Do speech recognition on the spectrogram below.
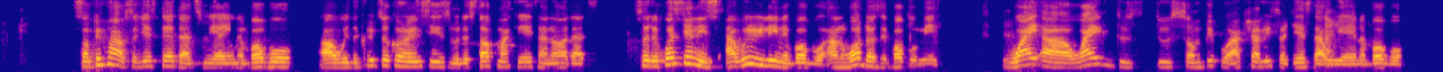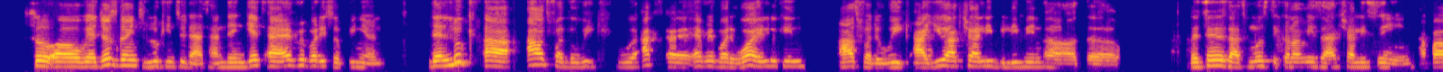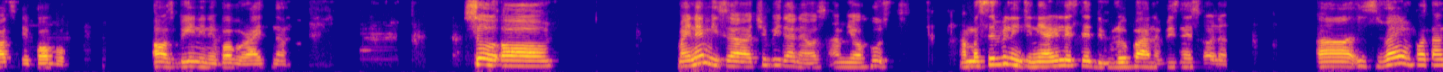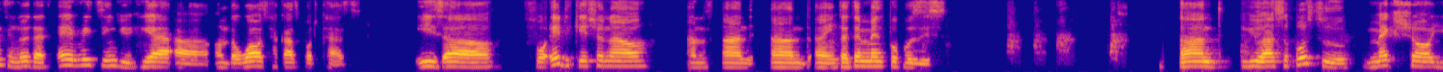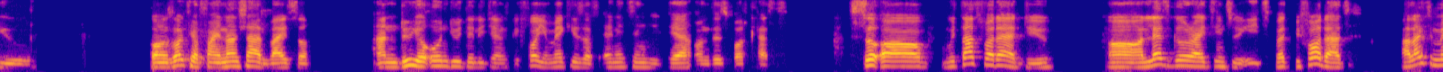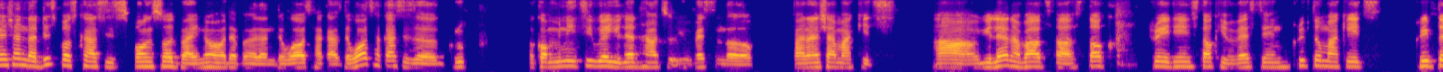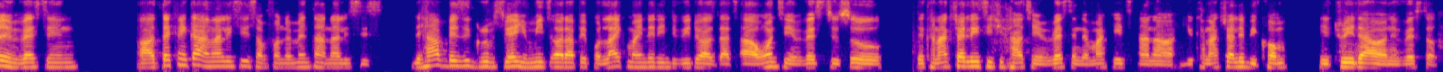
Some people have suggested that we are in a bubble uh, with the cryptocurrencies, with the stock market, and all that. So the question is, are we really in a bubble? And what does a bubble mean? Why uh why do do some people actually suggest that we are in a bubble? So uh, we are just going to look into that and then get uh, everybody's opinion. Then look uh, out for the week. We'll ask uh, everybody, what are you looking out for the week? Are you actually believing uh, the the things that most economies are actually saying about the bubble? Us being in a bubble right now. So uh, my name is uh, Chubi Daniels. I'm your host. I'm a civil engineer, real estate developer, and a business owner. Uh, it's very important to know that everything you hear uh, on the Wealth Hackers podcast is uh, for educational and and and uh, entertainment purposes. And you are supposed to make sure you consult your financial advisor and do your own due diligence before you make use of anything you hear on this podcast. So, uh, without further ado, uh, let's go right into it. But before that, I'd like to mention that this podcast is sponsored by no other than the Wealth Hackers. The Wealth Hackers is a group, a community where you learn how to invest in the financial markets. Uh, you learn about uh, stock trading, stock investing, crypto markets, crypto investing, uh, technical analysis, and fundamental analysis. They have basic groups where you meet other people, like-minded individuals that uh, want to invest too. So they can actually teach you how to invest in the market, and uh, you can actually become a trader or an investor.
